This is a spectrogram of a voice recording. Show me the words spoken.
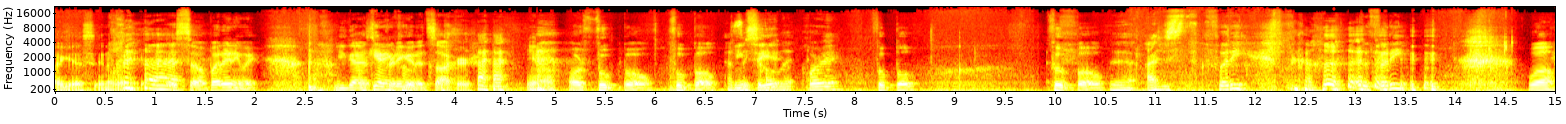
I guess, in a way. so, but anyway, you guys We're pretty good from- at soccer, you know, or football, football. As Can you see call it, it. Jorge? Football, football. Uh, I just footy, the footy. Well,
